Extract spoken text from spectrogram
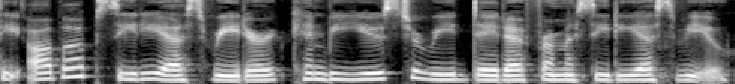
The ABAP CDS reader can be used to read data from a CDS view.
